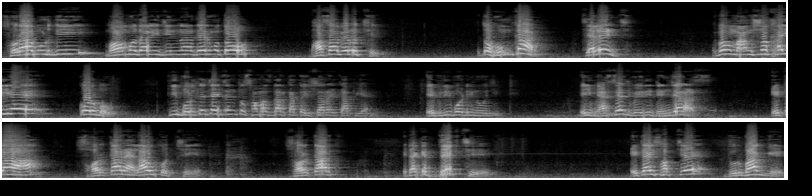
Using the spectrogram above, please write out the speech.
সোরাবুর্দি, মোহাম্মদ আলী জিন্নাদের মতো ভাষা বেরোচ্ছে। তো হুঙ্কার, চ্যালেঞ্জ। এবং মাংস খাইয়ে করব। কি বলতে চাইছেন তো সমাজদার কা ইশারাই কাপিয়া এভরিবডি নোজ ইট এই মেসেজ ভেরি ডেঞ্জারাস এটা সরকার অ্যালাউ করছে, সরকার এটাকে দেখছে, এটাই সবচেয়ে দুর্ভাগ্যের।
